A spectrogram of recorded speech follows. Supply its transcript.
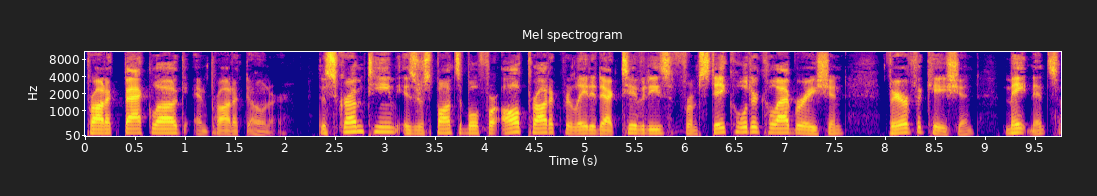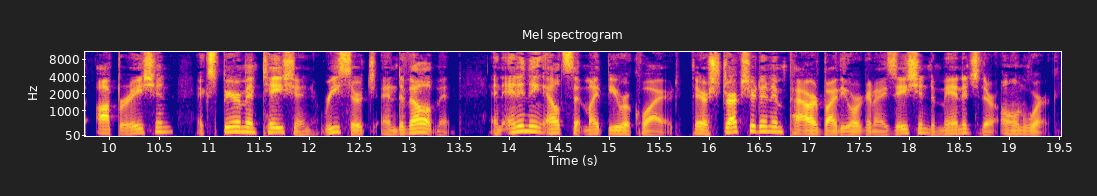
product backlog, and product owner. The Scrum team is responsible for all product related activities from stakeholder collaboration, verification, maintenance, operation, experimentation, research, and development and anything else that might be required. They are structured and empowered by the organization to manage their own work.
